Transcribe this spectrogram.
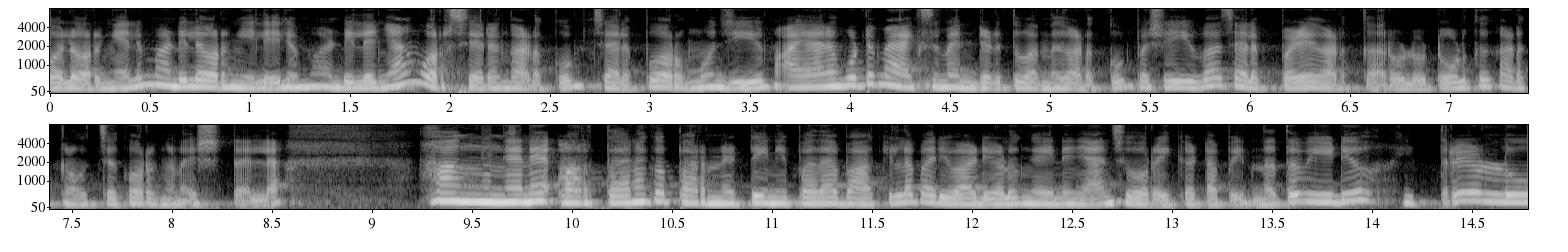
ഓല ഉറങ്ങിയാലും മണ്ടില ഉറങ്ങിയില്ലേലും മണ്ടില ഞാൻ കുറച്ച് നേരം കിടക്കും. ചിലപ്പോൾ ഉറങ്ങും ചെയ്യും. അയാനെക്കൂട്ട് മാക്സിമം എന്റെ അടുത്ത് വന്ന് കിടക്കും. പക്ഷേ ഇവ ചിലപ്പോഴേ കിടക്കാറുള്ളൂ കേട്ടോ. ഓൾക്ക് കിടക്കണം ഉച്ചയ്ക്ക് ഉറങ്ങണ ഇഷ്ടമല്ല അങ്ങനെ വർത്താനൊക്കെ പറഞ്ഞിട്ട് ഇനിയിപ്പോൾ അതാ ബാക്കിയുള്ള പരിപാടികളും കഴിഞ്ഞ് ഞാൻ ചോറിക്കട്ടെ അപ്പോൾ ഇന്നത്തെ വീഡിയോ ഇത്രയേ ഉള്ളൂ.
